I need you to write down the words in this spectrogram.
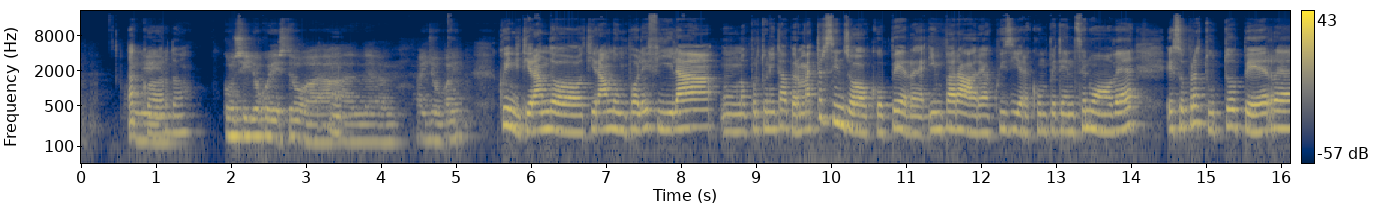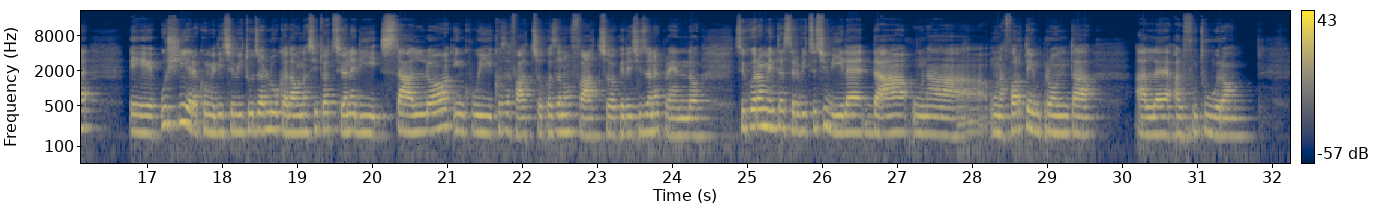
Quindi D'accordo. consiglio questo a- al- ai giovani. Quindi tirando, tirando un po' le fila, un'opportunità per mettersi in gioco, per imparare, acquisire competenze nuove e soprattutto per eh, uscire, come dicevi tu Gianluca, da una situazione di stallo in cui cosa faccio, cosa non faccio, che decisione prendo. Sicuramente il servizio civile dà una, una forte impronta al, al futuro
